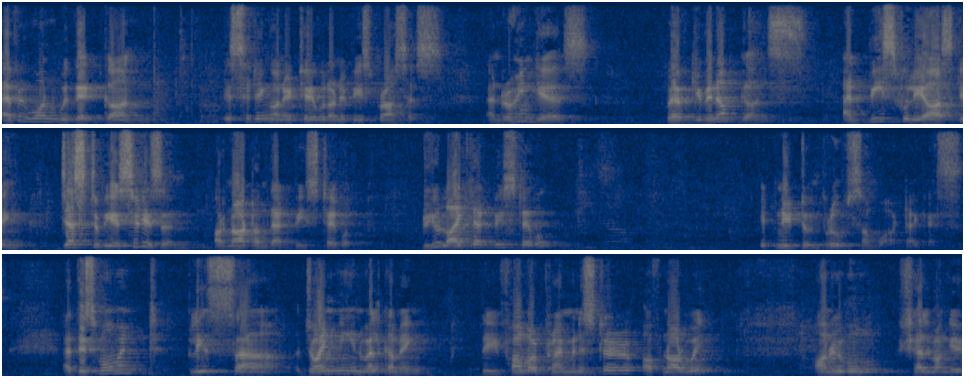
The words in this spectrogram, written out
everyone with their gun is sitting on a table on a peace process. And Rohingyas who have given up guns and peacefully asking just to be a citizen are not on that peace table. Do you like that peace table? It need to improve somewhat, I guess. At this moment, please uh, join me in welcoming the former Prime Minister of Norway, Honorable Kjell-Magne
